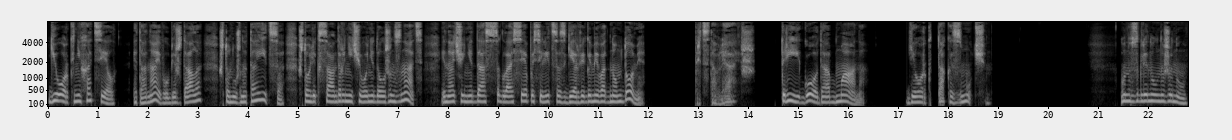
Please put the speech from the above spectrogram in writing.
Георг не хотел. Это она его убеждала, что нужно таиться, что Александр ничего не должен знать, иначе не даст согласия поселиться с Гервигами в одном доме. Представляешь, три года обмана. Георг так измучен. Он взглянул на жену.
